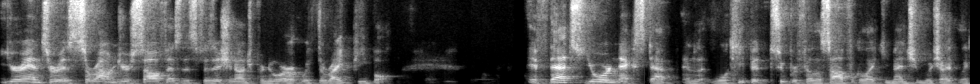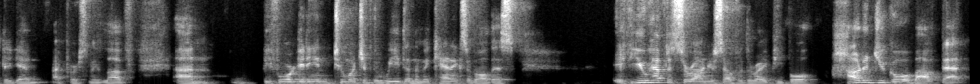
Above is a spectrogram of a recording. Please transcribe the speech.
your answer is surround yourself as this physician entrepreneur with the right people. If that's your next step, and we'll keep it super philosophical, like you mentioned, which I like again, I personally love. Um, before getting into too much of the weeds and the mechanics of all this, if you have to surround yourself with the right people, how did you go about that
